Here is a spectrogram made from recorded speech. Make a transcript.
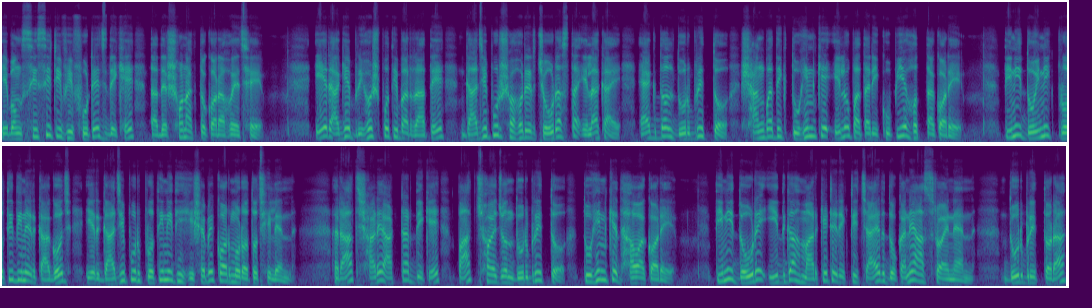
এবং সিসিটিভি ফুটেজ দেখে তাদের শনাক্ত করা হয়েছে। এর আগে বৃহস্পতিবার রাতে গাজীপুর শহরের চৌরাস্তা এলাকায় একদল দুর্বৃত্ত সাংবাদিক তুহিনকে এলোপাতারি কুপিয়ে হত্যা করে। তিনি দৈনিক প্রতিদিনের কাগজ এর গাজীপুর প্রতিনিধি হিসেবে কর্মরত ছিলেন। রাত সাড়ে আটটার দিকে পাঁচ ছয়জন দুর্বৃত্ত তুহিনকে ধাওয়া করে। তিনি দৌড়ে ঈদগাহ মার্কেটের একটি চায়ের দোকানে আশ্রয় নেন। দুর্বৃত্তরা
